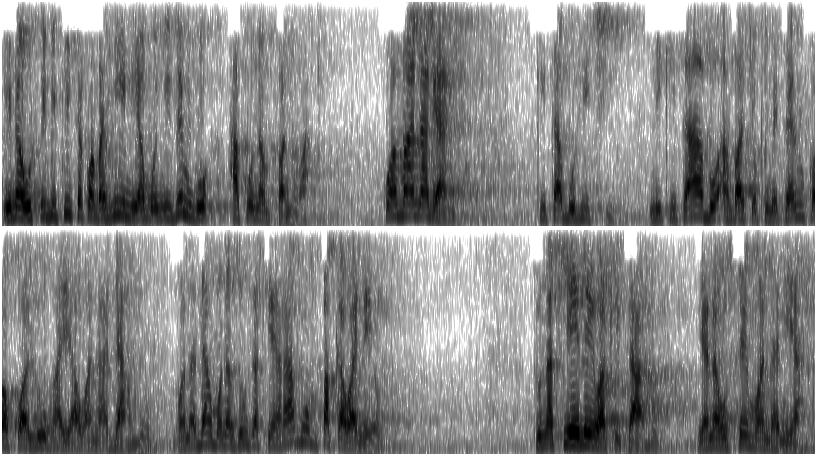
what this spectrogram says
inauthibitisha kwamba hii ni ya Mwenyezi Mungu hakuna mfano wake. Kwa maana gani kitabu hichi ni kitabu ambacho kimetemkwa kwa lugha ya wanadamu. Wanadamu wanazungumza Kiarabu mpaka wa leo. Tunakielewa kitabu yanayosemwa ndani yake.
